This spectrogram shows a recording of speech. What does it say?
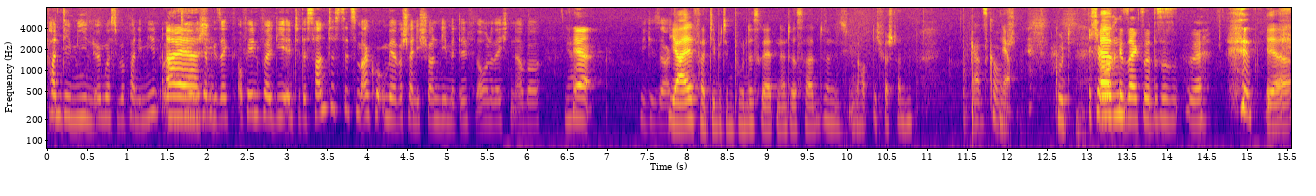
Pandemien, irgendwas über Pandemien. Und Ah, die ja, und ich haben gesagt, auf jeden Fall die interessanteste zum Angucken wäre wahrscheinlich schon die mit den Frauenrechten, aber ja. wie gesagt. Ja, Elf hat die mit den Bundesräten interessant. Das ist überhaupt nicht verstanden. Ganz komisch. Ja. Gut. Ich habe Ähm, auch gesagt, so, das ist. Äh, Ja.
